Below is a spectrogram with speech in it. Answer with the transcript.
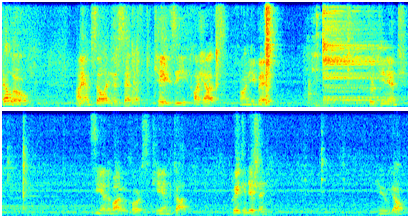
Hello. I am selling this set of KZ hi-hats on eBay. 13 inch. Z on the bottom of course, K on the top. Great condition. Here we go.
